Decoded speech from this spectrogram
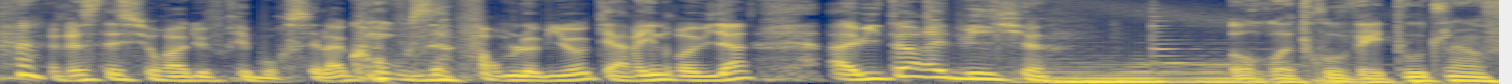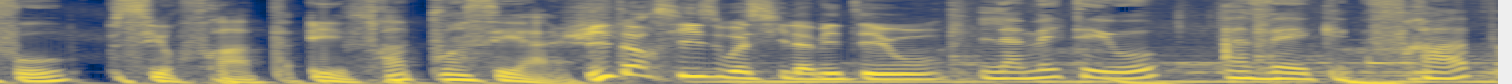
Restez sur Radio Fribourg, c'est là qu'on vous informe le mieux. Karine revient à 8h30. Retrouvez toute l'info sur frappe et frappe.ch. 8h06, voici la météo. La météo avec Frappe,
